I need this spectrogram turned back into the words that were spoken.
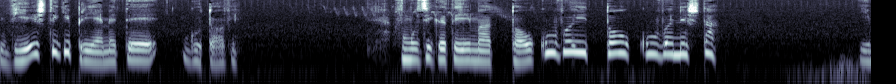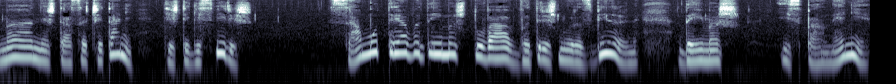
Вие ще ги приемете готови. В музиката има толкова и толкова неща. Има неща съчетани, ти ще ги свириш. Само трябва да имаш това вътрешно разбиране, да имаш изпълнение,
